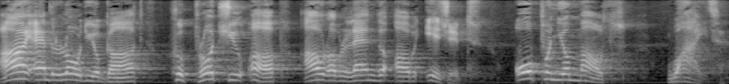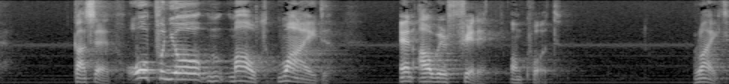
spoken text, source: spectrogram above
I am the Lord your God who brought you up out of land of Egypt. Open your mouth wide God said, Open your mouth wide and I will feed it, unquote. Right.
